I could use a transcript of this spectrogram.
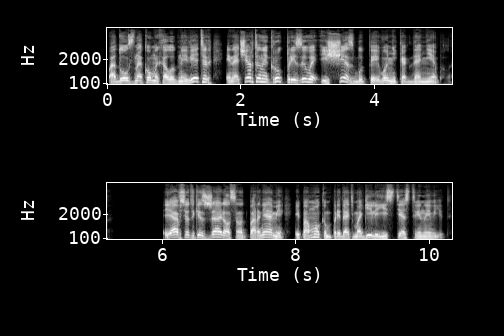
Подул знакомый холодный ветер, и начертанный круг призыва исчез, будто его никогда не было. Я все-таки сжарился над парнями и помог им придать могиле естественный вид.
